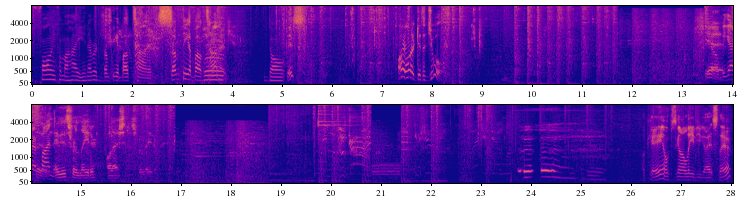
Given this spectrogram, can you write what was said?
Falling from a height, you never Something about time. Something about Bro. time. don't. This? Oh look, it's a jewel. Yeah. we gotta so find the- Maybe it's for later. All that shit is for later. Okay, I'm just gonna leave you guys there.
